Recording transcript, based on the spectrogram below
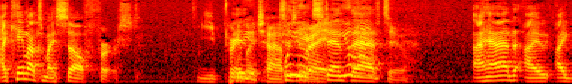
I came out to myself first. You pretty Well, much have to to. the Right. extent you that have to. I had, I, I,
